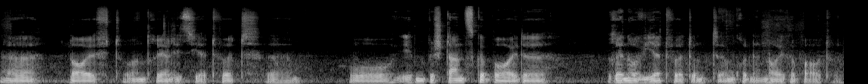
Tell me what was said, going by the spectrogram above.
äh, läuft und realisiert wird, äh, wo eben Bestandsgebäude renoviert wird und im Grunde neu gebaut wird.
